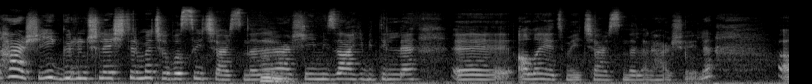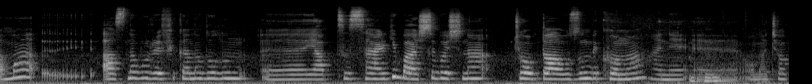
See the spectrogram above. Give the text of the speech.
her şeyi gülünçleştirme çabası içerisindeler. Hı. Her şeyi mizahi bir dille e, alay etme içerisindeler her şeyle. Ama e, aslında bu Refik Anadolu'nun e, yaptığı sergi başlı başına çok daha uzun bir konu. Hani Hı hı. e, ona çok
